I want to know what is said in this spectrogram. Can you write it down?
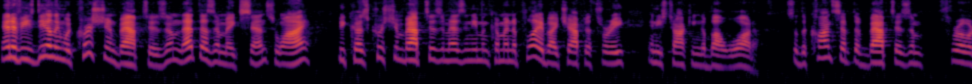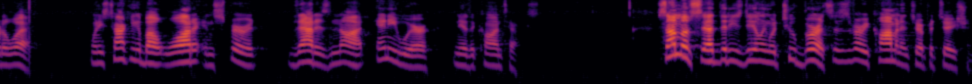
And if he's dealing with Christian baptism, that doesn't make sense. Why? Because Christian baptism hasn't even come into play by chapter 3, and he's talking about water. So the concept of baptism, throw it away. When he's talking about water and spirit, that is not anywhere near the context. Some have said that he's dealing with two births. This is a very common interpretation.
